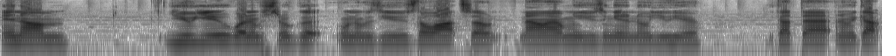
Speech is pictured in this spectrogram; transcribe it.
in um UU when it was still good when it was used a lot. So now I'm using it in OU here. We got that, and we got.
